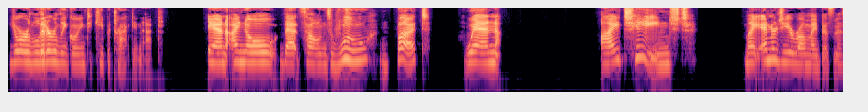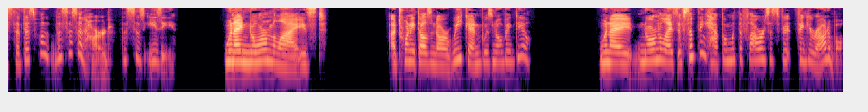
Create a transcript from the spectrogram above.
you're literally going to keep attracting that. And I know that sounds woo, but when I changed my energy around my business that this was this isn't hard. This is easy. When I normalized a $20,000 weekend was no big deal. When I normalized if something happened with the flowers it's figure outable.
